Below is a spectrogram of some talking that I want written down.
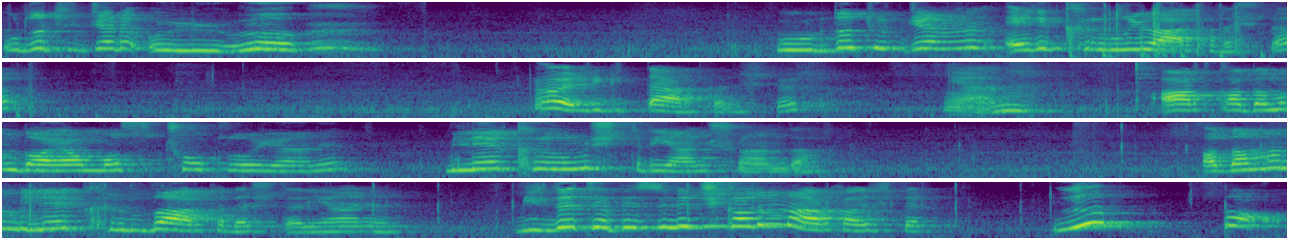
Burada tüccarı ölüyor. Burada tüccarının eli kırılıyor arkadaşlar. Öldü gitti arkadaşlar. Yani artık adamın dayanması çok zor yani. Bileği kırılmıştır yani şu anda. Adamın bileği kırıldı arkadaşlar yani. Biz de tepesine çıkalım mı arkadaşlar? Hoppa.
